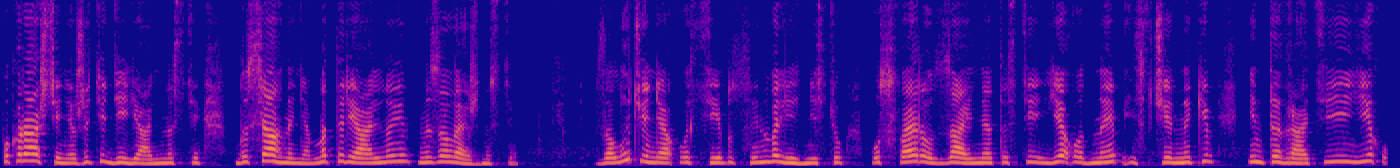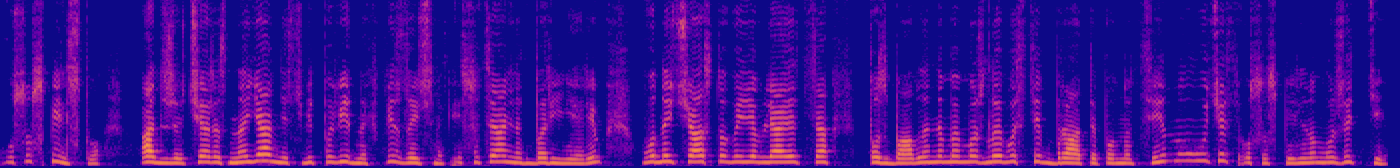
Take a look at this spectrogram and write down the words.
покращення життєдіяльності, досягнення матеріальної незалежності. Залучення осіб з інвалідністю у сферу зайнятості є одним із чинників інтеграції їх у суспільство, адже через наявність відповідних фізичних і соціальних бар'єрів вони часто виявляються позбавленими можливості брати повноцінну участь у суспільному житті.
